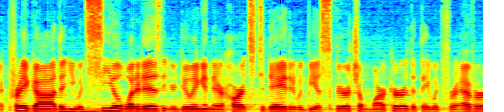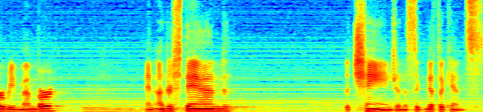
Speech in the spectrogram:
I pray, God, that you would seal what it is that you're doing in their hearts today, that it would be a spiritual marker that they would forever remember and understand the change and the significance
